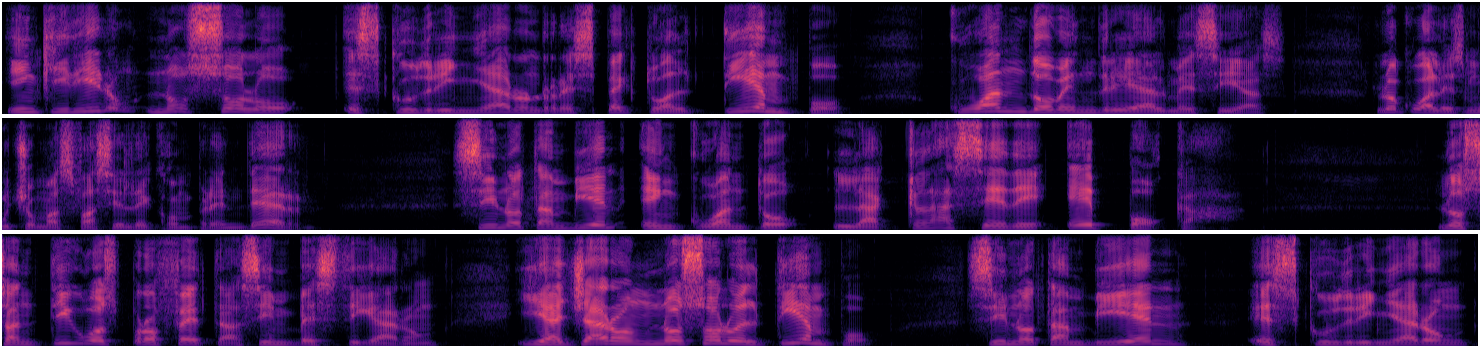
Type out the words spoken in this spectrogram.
inquirieron no solo escudriñaron respecto al tiempo cuándo vendría el Mesías, lo cual es mucho más fácil de comprender, sino también en cuanto la clase de época. Los antiguos profetas investigaron y hallaron no solo el tiempo, sino también escudriñaron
